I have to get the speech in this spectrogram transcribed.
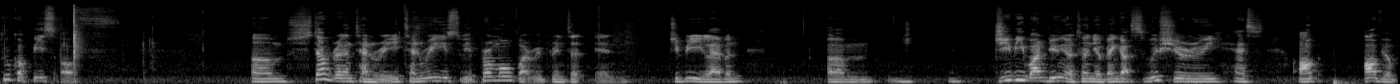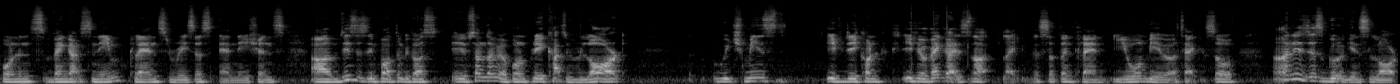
Two copies of um, Stealth Dragon Tenri. Tenri used to be a promo, but reprinted in GB11, um, GB1 during your turn, your vanguard's with Shiranui has all, all of your opponent's vanguard's name, clans, races, and nations. Um, this is important because if sometimes your opponent play cards with Lord, which means if they con if your vanguard is not like a certain clan, you won't be able to attack. So uh, this is just good against Lord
